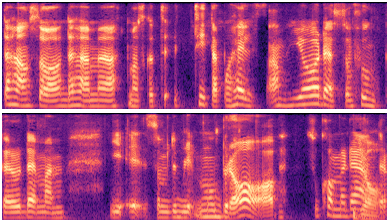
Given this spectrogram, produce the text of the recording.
där han sa det här med att man ska titta på hälsan. Gör det som funkar och det man, eh, som du mår bra av. Så kommer det andra.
